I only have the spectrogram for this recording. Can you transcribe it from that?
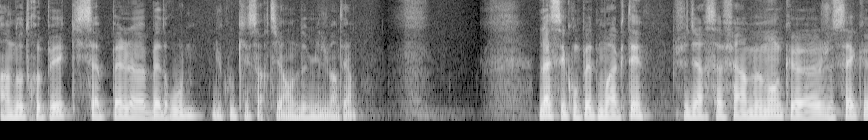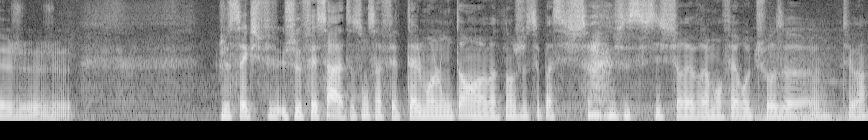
un autre EP qui s'appelle Bedroom, du coup, qui est sorti en 2021. Là, c'est complètement acté. Je veux dire, ça fait un moment que je sais que je, sais que je, fais ça. De toute façon, ça fait tellement longtemps. Maintenant, je sais pas si je, je saurais vraiment faire autre chose, euh, tu vois.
